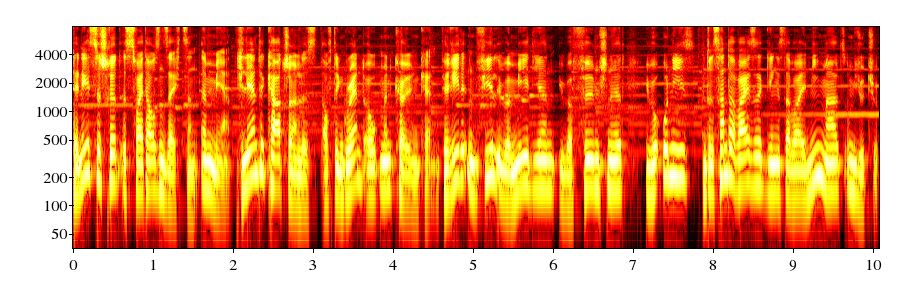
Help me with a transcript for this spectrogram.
Der nächste Schritt ist 2016, im März. Ich lernte Card Journalist auf den Grand Open in Köln kennen. Wir redeten viel über Medien, über Filmschnitt, über Unis. Interessanterweise ging es dabei niemals um YouTube.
